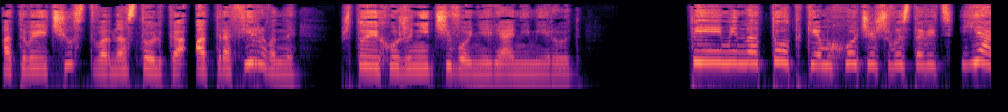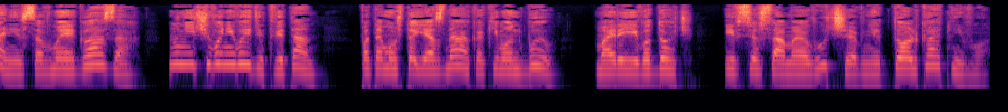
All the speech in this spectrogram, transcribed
а твои чувства настолько атрофированы, что их уже ничего не реанимирует. Ты именно тот, кем хочешь выставить Яниса в моих глазах. Но ничего не выйдет, Витан, потому что я знаю, каким он был, Мария его дочь, и все самое лучшее в ней только от него.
